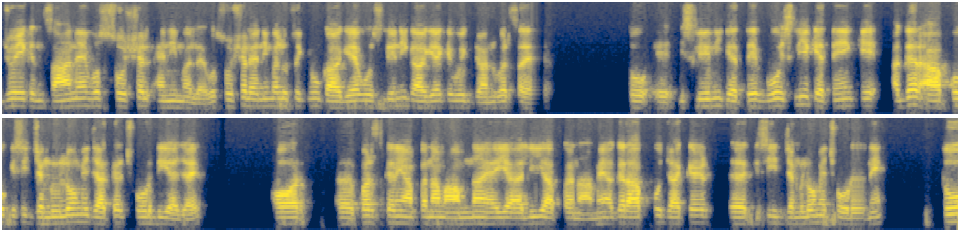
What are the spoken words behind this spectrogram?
जो एक इंसान है, वो सोशल एनिमल है। वो सोशल एनिमल उसे क्यों कहा गया? वो इसलिए नहीं कहा गया कि वो एक जानवर सा है। तो इसलिए नहीं कहते, वो इसलिए कहते हैं कि अगर आपको किसी जंगलों में जाकर छोड़ दिया जाए, और फ़र्ज़ करें आपका नाम आमना है या अली आपका नाम है, अगर आपको जाकर किसी जंगलों में छोड़ दें तो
